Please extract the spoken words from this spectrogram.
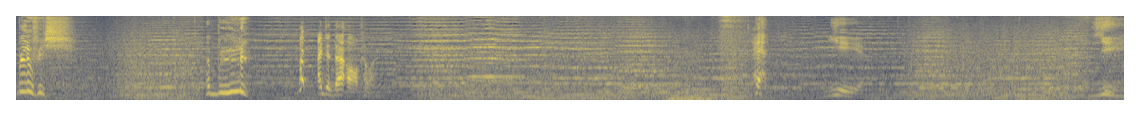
Bluefish! A blue. What? I did that? Oh, come on. Heh. Yeah. Yeah.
